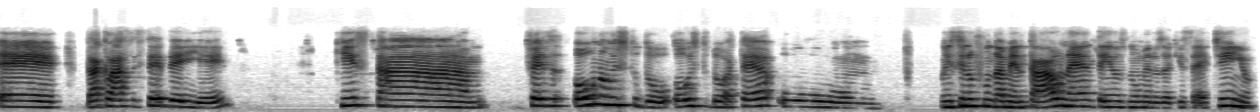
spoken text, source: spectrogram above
é, da classe C, D e E, que está fez ou não estudou ou estudou até o, o ensino fundamental, né? Tem os números aqui certinho.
